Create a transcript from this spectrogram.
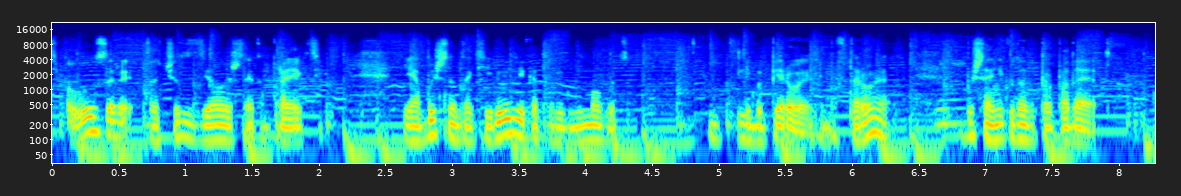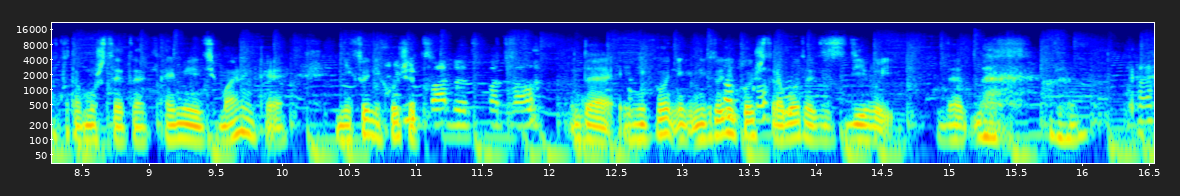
типа, лузеры, то что ты сделаешь на этом проекте? И обычно такие люди, которые не могут либо первое, либо второе, обычно они куда-то пропадают. Потому что это комьюнити маленькая, никто не хочет... Они падают в подвал. Да, и никто, никто не хочет работать с дивой. Да, да, да.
